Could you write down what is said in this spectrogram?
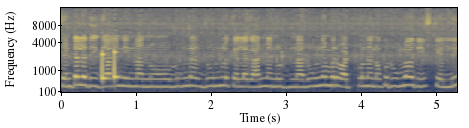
సెంటర్లో దిగాలి నేను నన్ను రూమ్ రూమ్లోకి వెళ్ళగానే నన్ను నా రూమ్ నెంబర్ పట్టుకుని నన్ను ఒక రూమ్లో తీసుకెళ్ళి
